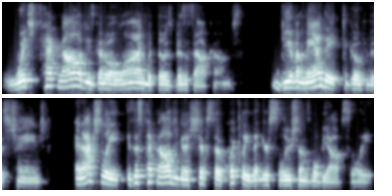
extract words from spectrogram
Which technology is going to align with those business outcomes? Do you have a mandate to go through this change? And actually, is this technology going to shift so quickly that your solutions will be obsolete?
